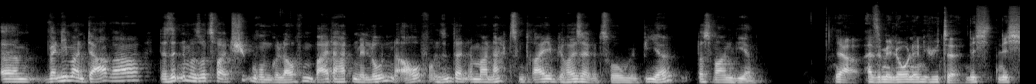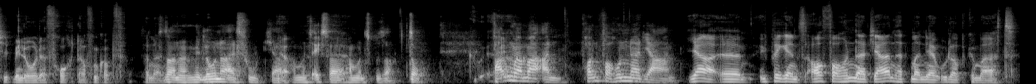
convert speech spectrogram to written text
Ähm, wenn jemand da war, da sind immer so zwei Typen rumgelaufen. Beide hatten Melonen auf und sind dann immer nachts um drei in die Häuser gezogen mit Bier. Das waren wir. Ja, also Melonenhüte, nicht, nicht Melone Frucht auf dem Kopf, sondern, sondern Melone als Hut, ja, ja. haben uns extra, haben uns besorgt. So. Fangen wir mal an. Von vor 100 Jahren. Ja, äh, übrigens, auch vor 100 Jahren hat man ja Urlaub gemacht.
